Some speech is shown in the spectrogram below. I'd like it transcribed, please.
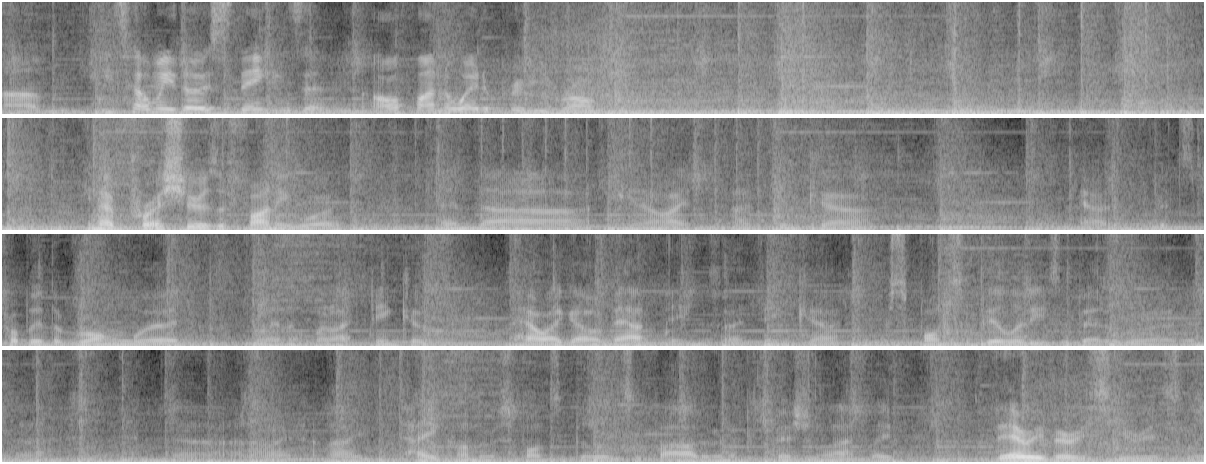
Um, you tell me those things, and I'll find a way to prove you wrong. You know, pressure is a funny word, and uh, you know, I, I think uh, you know, it's probably the wrong word when, when I think of how I go about things. I think uh, responsibility is a better word, and, uh, and, uh, and, and I take on the responsibility as a father and a professional athlete very, very seriously.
